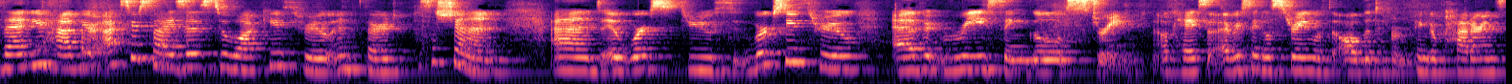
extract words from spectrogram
then you have your exercises to walk you through in third position. And it works through works you through every single string. Okay, so every single string with all the different finger patterns.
